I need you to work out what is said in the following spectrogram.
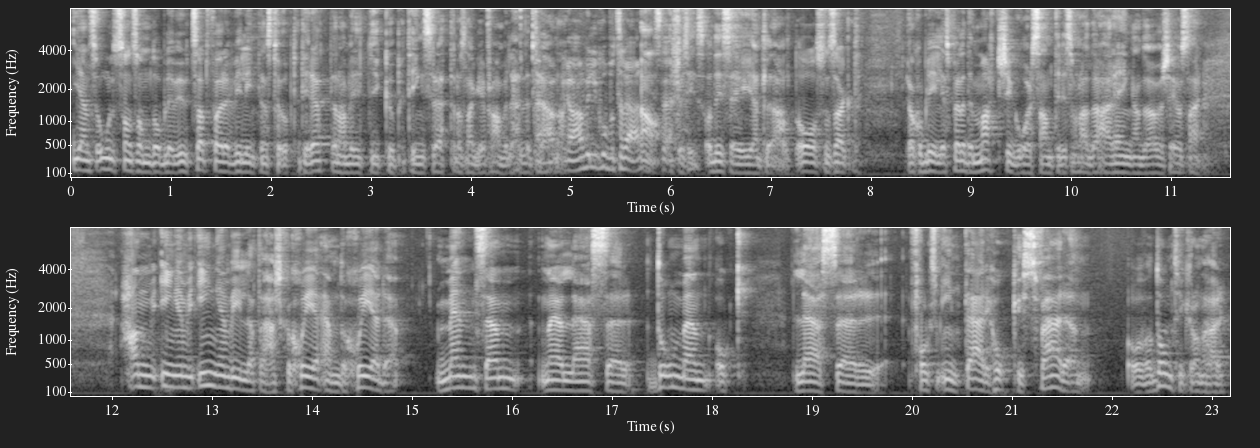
Jens Olsson som då blev utsatt för det vill inte ens ta upp det till rätten. Han vill inte dyka upp i tingsrätten och sådana grejer för han vill hellre träna. Ja, han vill gå på träning Ja, istället. precis. Och det säger egentligen allt. Och som sagt, Jakob Lilja spelade match igår samtidigt som han hade det här hängande över sig. Och så här. Han, ingen, ingen vill att det här ska ske, ändå sker det. Men sen när jag läser domen och läser folk som inte är i hockeysfären och vad de tycker om det här.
